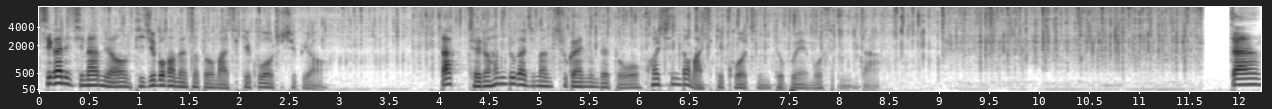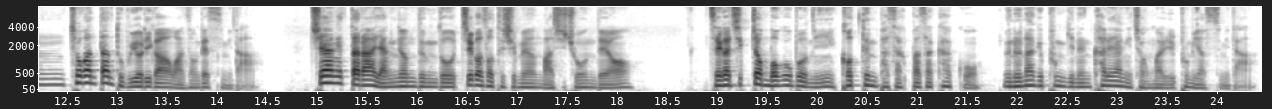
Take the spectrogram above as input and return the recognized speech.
시간이 지나면 뒤집어 가면서도 맛있게 구워주시고요. 딱 재료 한두 가지만 추가했는데도 훨씬 더 맛있게 구워진 두부의 모습입니다. 짠! 초간단 두부 요리가 완성됐습니다. 취향에 따라 양념 등도 찍어서 드시면 맛이 좋은데요. 제가 직접 먹어보니 겉은 바삭바삭하고 은은하게 풍기는 카레 향이 정말 일품이었습니다.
